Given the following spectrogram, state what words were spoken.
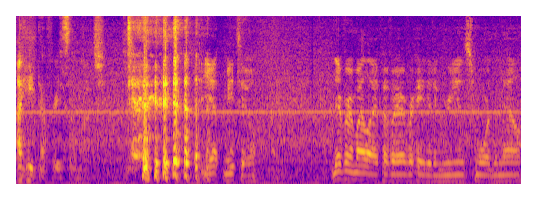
I hate that phrase so much. Yep, me too. Never in my life have I ever hated ingredients more than now.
